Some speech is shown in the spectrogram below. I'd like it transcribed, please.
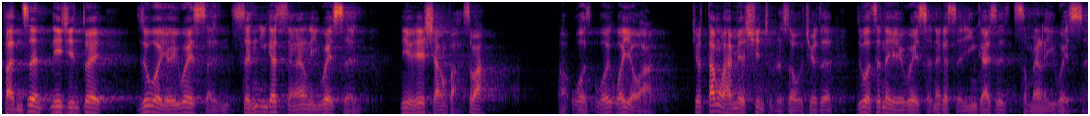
反正你已经对。如果有一位神，神应该是怎样的一位神？你有些想法是吧？啊，我我我有啊。就当我还没有信主的时候，我觉得如果真的有一位神，那个神应该是什么样的一位神？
